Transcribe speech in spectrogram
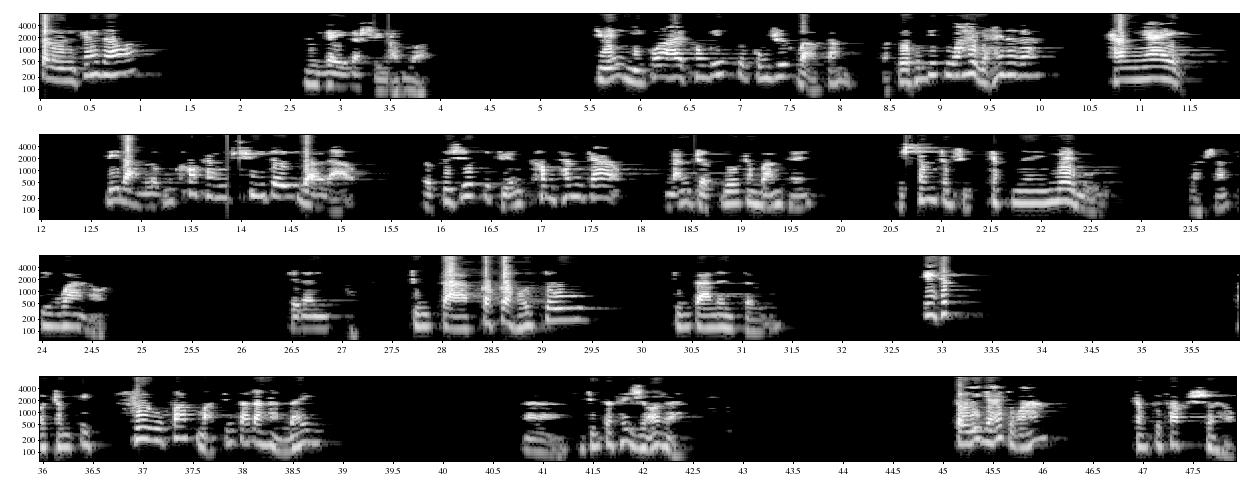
Từ cái đó nó gây ra sự động loạn. Chuyện gì có ai không biết, tôi cũng rước vào tâm. Và tôi không biết quá giải nó ra. Hàng ngày, đi làm lụng khó khăn, suy tư đời đạo rồi tôi rước cái chuyện không thanh cao, nặng trượt vô trong bản thể. Thì sống trong sự chấp nê mê muội làm sao tiêu qua nổi cho nên, chúng ta có cơ hội tu, chúng ta nên tự ý thức. Ở trong cái phương pháp mà chúng ta đang hành đây à chúng ta thấy rõ ràng. Tự giải tỏa trong cái pháp soi học.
